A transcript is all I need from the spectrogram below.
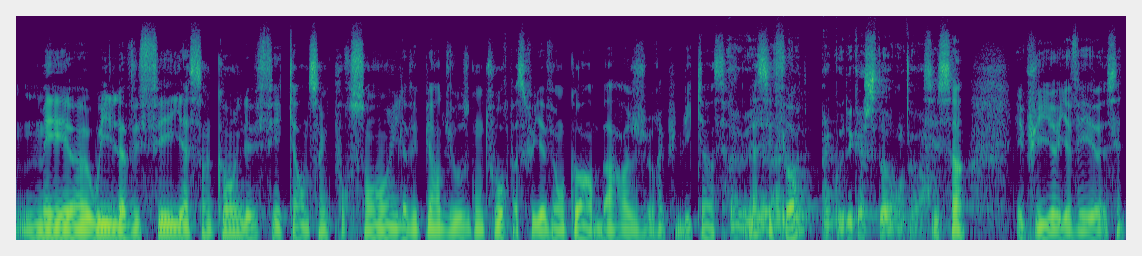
mais euh, oui, il avait fait il y a 5 ans, il avait fait 45%, il avait perdu au second tour parce qu'il y avait encore un barrage républicain assez, Ah oui, assez un fort. Coup, un coup des castors encore. C'est ça. Et puis euh, il y avait euh, cet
